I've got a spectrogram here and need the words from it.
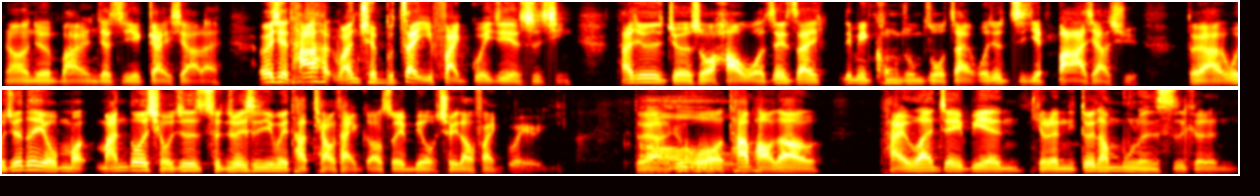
然后就把人家直接盖下来。而且他完全不在意犯规这件事情，他就是觉得说好，我这在那边空中作战，我就直接扒下去。对啊，我觉得有蛮蛮多球，就是纯粹是因为他跳太高，所以没有吹到犯规而已。对啊，oh. 如果他跑到台湾这边，可能你对到穆伦斯，可能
